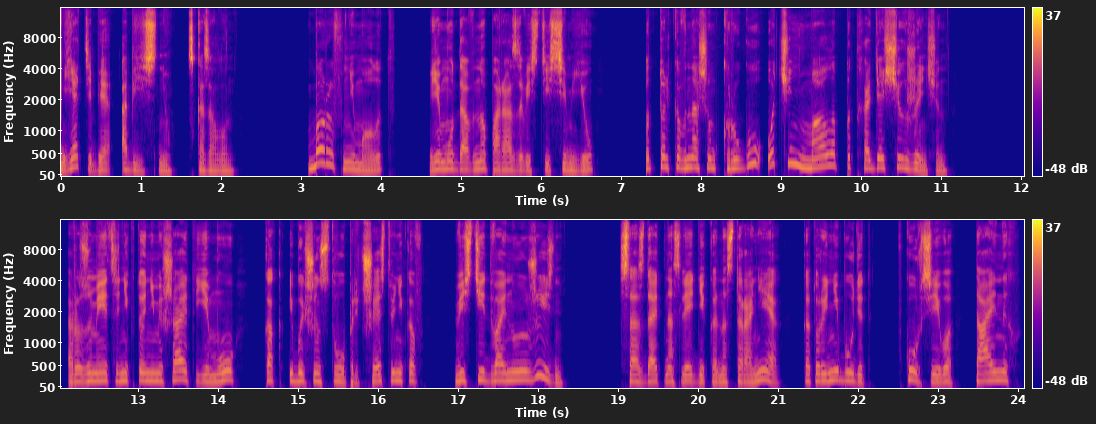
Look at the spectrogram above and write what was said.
я тебе объясню», — сказал он. «Боров не молод, ему давно пора завести семью, вот только в нашем кругу очень мало подходящих женщин. Разумеется, никто не мешает ему, как и большинству предшественников, вести двойную жизнь, создать наследника на стороне, который не будет в курсе его тайных,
